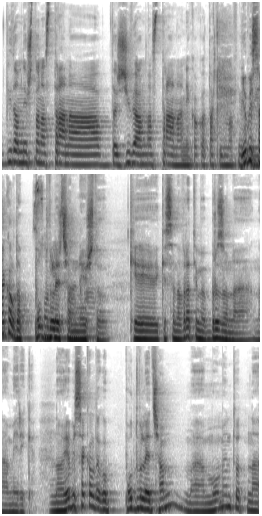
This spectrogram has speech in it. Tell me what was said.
видам нешто на страна, да живеам на страна, некако така имав. Ја би сакал да подвлечам нешто. Ке ке се навратиме брзо на на Америка. Но ја би сакал да го подвлечам а, моментот на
